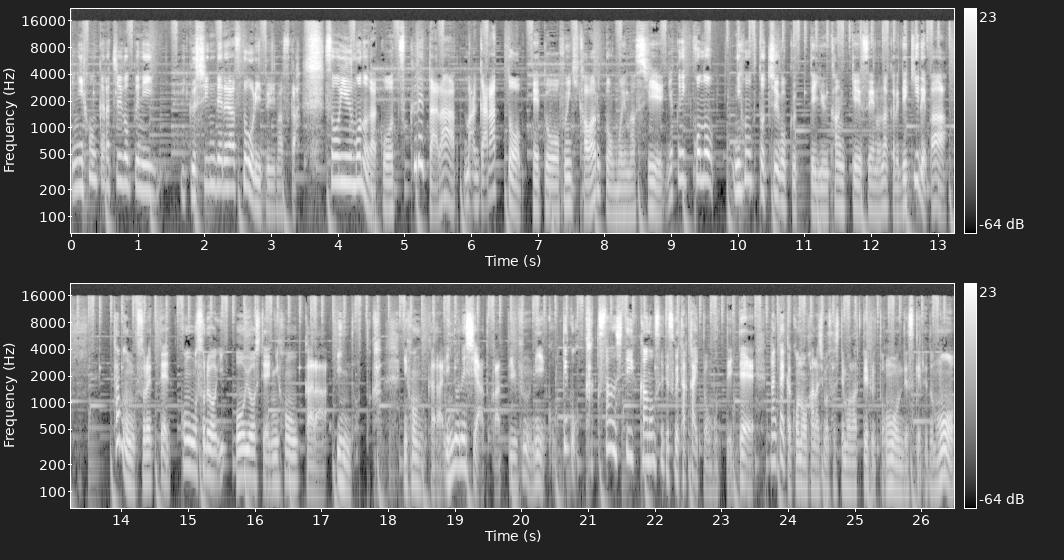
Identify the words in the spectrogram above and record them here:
日本から中国にいくシンデレラストーリーといいますか、そういうものがこう作れたら、まあガラッと、えっ、ー、と、雰囲気変わると思いますし、逆にこの日本と中国っていう関係性の中でできれば、多分それって今後それを応用して日本からインドとか日本からインドネシアとかっていう風にこう結構拡散していく可能性ってすごい高いと思っていて何回かこのお話もさせてもらってると思うんですけれども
